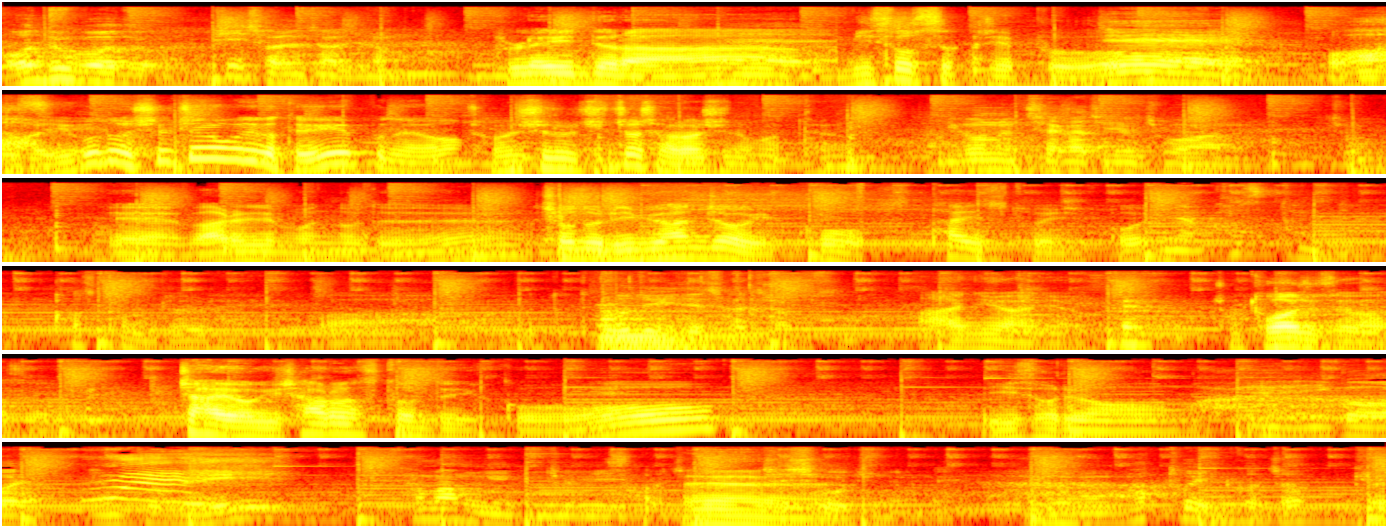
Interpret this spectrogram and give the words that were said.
어둑어둑, 피 철철 이런 거. 블레이드랑 네. 미소스 제품. 예. 와 이것도 실제로 보니까 되게 예쁘네요. 전시를 진짜 잘하시는 것 같아요. 이거는 제가 제일 좋아하는 쪽. 예 마릴린 먼로들. 저도 리뷰한 적 있고 스타에이스도 있고 그냥 custom. custom들. 와 도저히 이제 자주 없어. 아니요 아니요. 좀 도와주세요 와서. 자 여기 샤론 스톤도 있고 이소룡. 네, 이거 엔터베이 3학년 저기 네. 75주년. 이거는 핫토이 거죠? 네.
